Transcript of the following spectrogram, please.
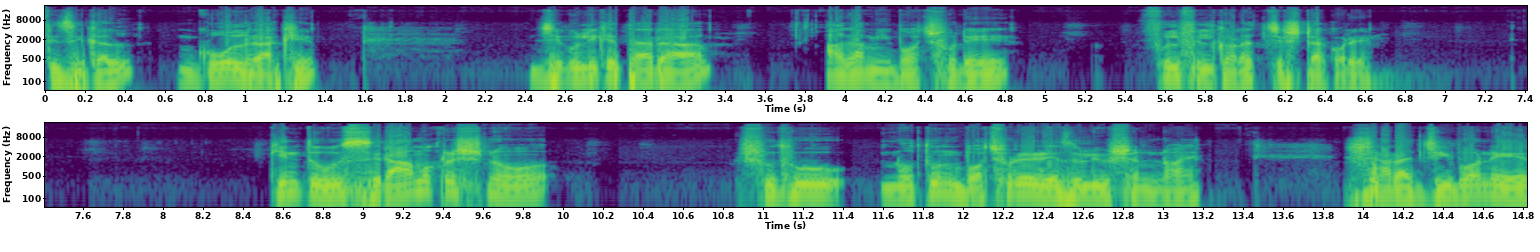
ফিজিক্যাল গোল রাখে, যেগুলিকে তারা আগামী বছরে ফুলফিল করার চেষ্টা করে। কিন্তু শ্রীরামকৃষ্ণ শুধু নতুন বছরের রেজলিউশন নয়, সারা জীবনের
